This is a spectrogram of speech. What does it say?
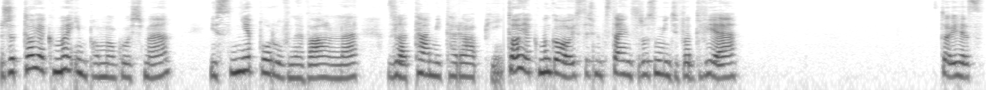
że to, jak my im pomogłyśmy, jest nieporównywalne z latami terapii. To, jak my go jesteśmy w stanie zrozumieć we dwie, to jest,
